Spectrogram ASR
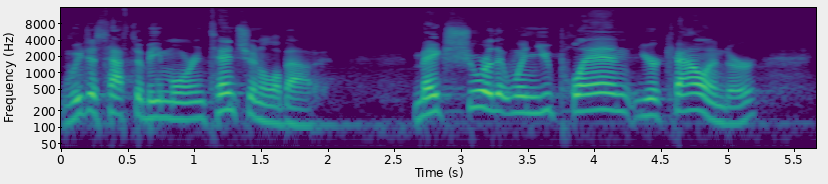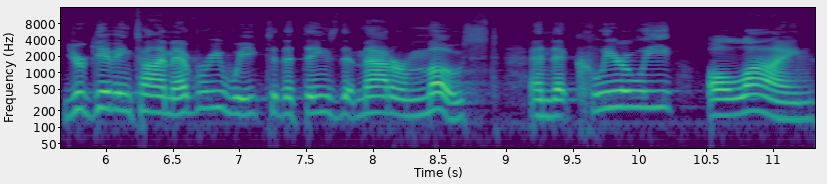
We just have to be more intentional about it. Make sure that when you plan your calendar, you're giving time every week to the things that matter most and that clearly align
